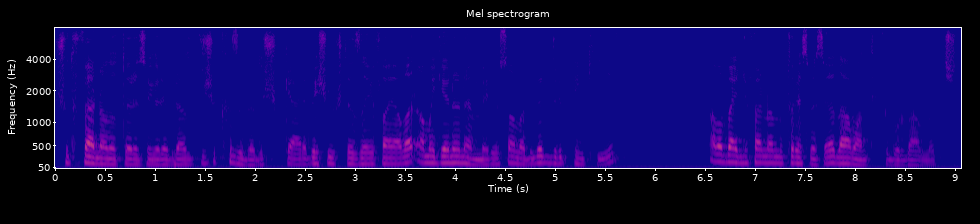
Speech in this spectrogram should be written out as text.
şutu Fernando Torres'e göre biraz düşük. Hızı da düşük. Yani 5'e 3'te zayıf ayağı var. Ama gene önem veriyorsa alabilir. Dribbling iyi. Ama bence Fernando Torres mesela daha mantıklı burada almak için.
